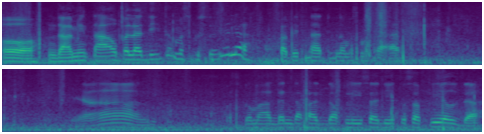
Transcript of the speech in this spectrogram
Oh, ang daming tao pala dito. Mas gusto nila. Kabit natin na mas mataas. Yan. Mas gumaganda ka, Doc Lisa, dito sa field, ah.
